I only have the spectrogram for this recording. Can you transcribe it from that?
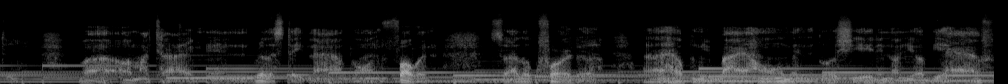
do uh, all my time in real estate now going forward. So I look forward to uh, helping you buy a home and negotiating on your behalf.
